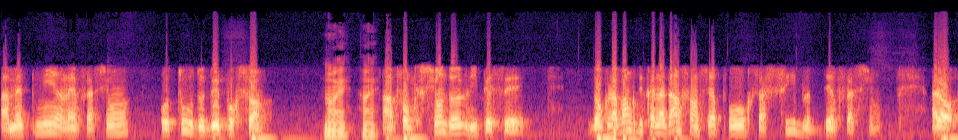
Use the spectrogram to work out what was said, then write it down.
à maintenir l'inflation autour de 2%. Ouais, ouais. En fonction de l'IPC. Donc la Banque du Canada s'en sert pour sa cible d'inflation. Alors,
